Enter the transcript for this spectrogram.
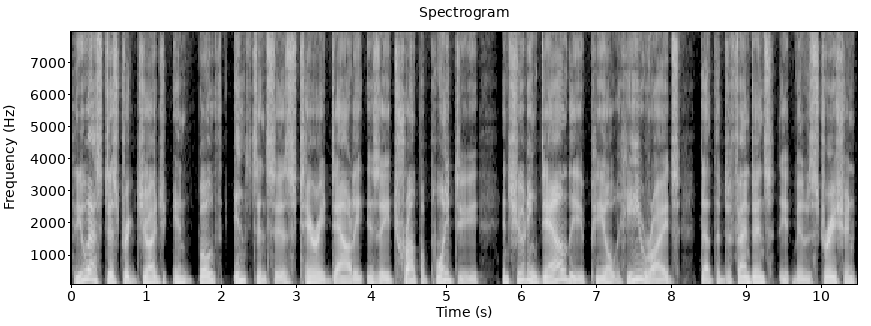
The U.S. District Judge in both instances, Terry Doughty, is a Trump appointee. In shooting down the appeal, he writes that the defendants, the administration,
